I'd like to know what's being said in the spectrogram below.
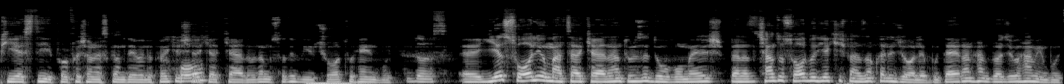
PSD پروفشنال اسکرام دیولپر که خب. شرکت کرده بودم به صورت ویرچوال تو هند بود. درست. یه سوالی رو مطرح کردن تو روز دومش. به نظر چند تا سوال بود یکیش به نظرم خیلی جالب بود. دقیقا هم راجع به همین بود.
